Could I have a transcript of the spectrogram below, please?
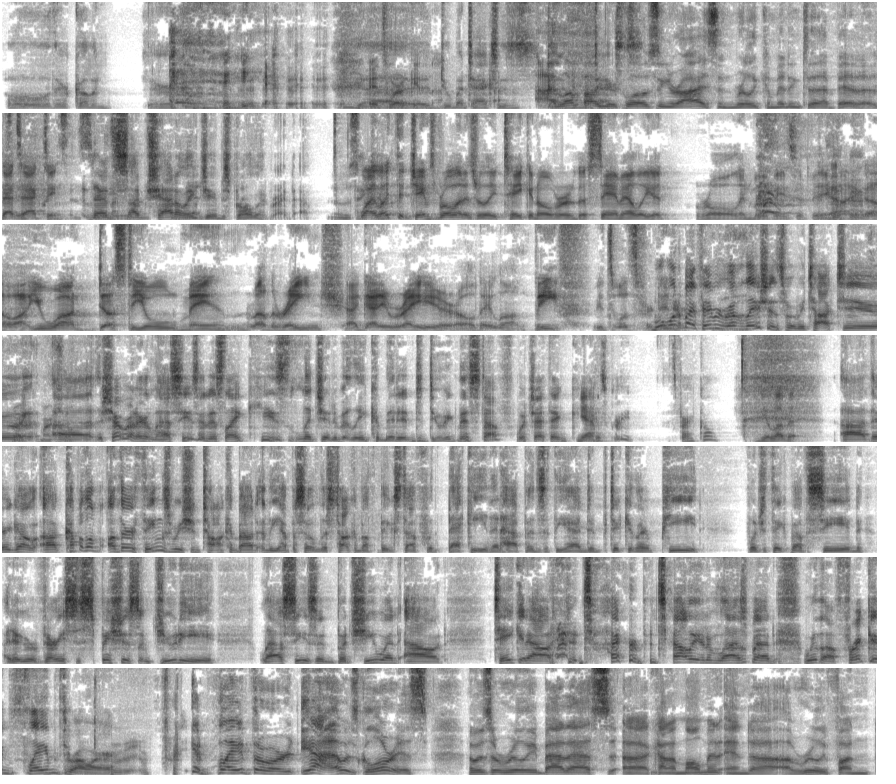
oh, they're coming." They're coming. yeah. it's working. Do my taxes. I love how taxes. you're closing your eyes and really committing to that bit. That's yeah. acting. That's I'm channeling James Brolin right now. Well, I like that James Brolin has really taken over the Sam Elliott role in movies of being like, oh, you want dusty old man on the range? I got it right here all day long. Beef. It's what's for well, dinner. one of my favorite revelations when we talked to uh, the showrunner last season is like he's legitimately committed to doing this stuff, which I think yeah. is great. It's very cool. You love it. Uh, there you go. A couple of other things we should talk about in the episode. Let's talk about the big stuff with Becky that happens at the end. In particular, Pete, what'd you think about the scene? I know you were very suspicious of Judy last season, but she went out, taking out an entire battalion of last men with a freaking flamethrower. Freaking flamethrower. Yeah, it was glorious. It was a really badass uh, kind of moment and uh, a really fun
